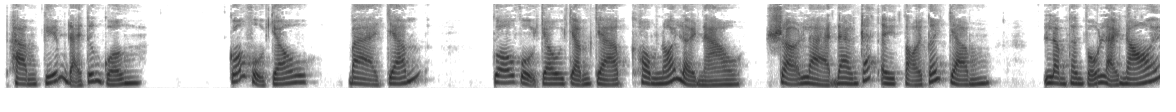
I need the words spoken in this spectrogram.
tham kiếm đại tướng quân. Cố phụ châu, bà chấm. Cố phụ châu chậm chạp không nói lời nào, sợ là đang trách y tội tới chậm. Lâm Thành Vũ lại nói,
